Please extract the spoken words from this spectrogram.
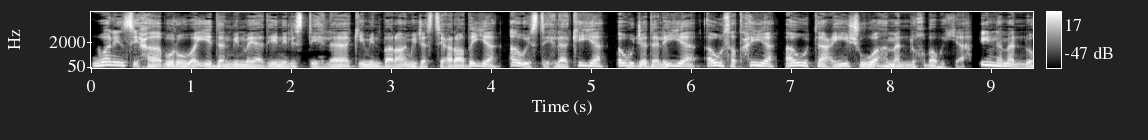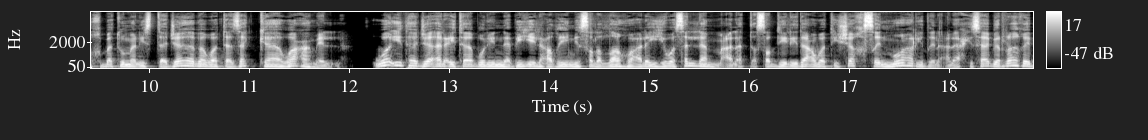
والانسحاب رويدا من ميادين الاستهلاك من برامج استعراضية أو استهلاكية أو جدلية أو سطحية أو تعيش وهما نخبوية إنما النخبة من استجاب وتزكى وعمل. وإذا جاء العتاب للنبي العظيم صلى الله عليه وسلم على التصدي لدعوة شخص معرض على حساب الراغب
